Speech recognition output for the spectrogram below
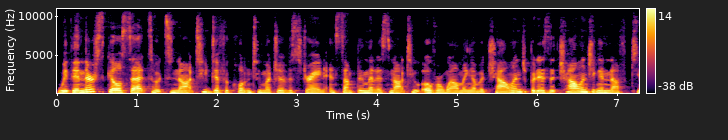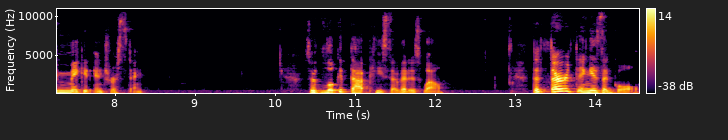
within their skill set so it's not too difficult and too much of a strain and something that is not too overwhelming of a challenge but is a challenging enough to make it interesting? So look at that piece of it as well. The third thing is a goal.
